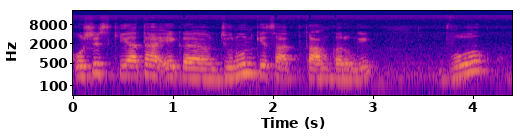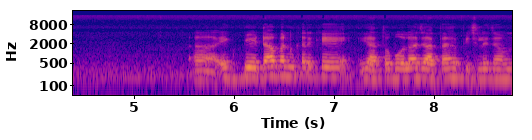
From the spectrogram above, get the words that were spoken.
कोशिश किया था एक जुनून के साथ काम करूँगी वो एक बेटा बन करके या तो बोला जाता है पिछले जन्म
